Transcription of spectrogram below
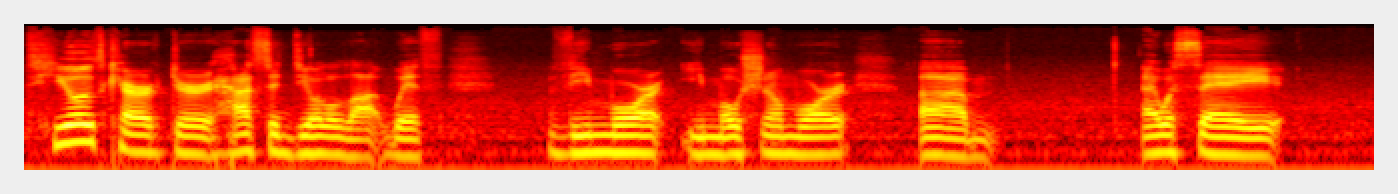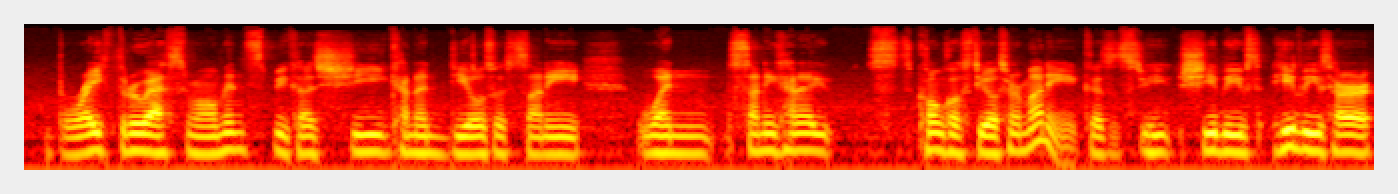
Teal's character has to deal a lot with the more emotional, more, um, I would say, breakthrough esque moments because she kind of deals with Sonny when Sonny kind of unquote steals her money because she, she leaves he leaves her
